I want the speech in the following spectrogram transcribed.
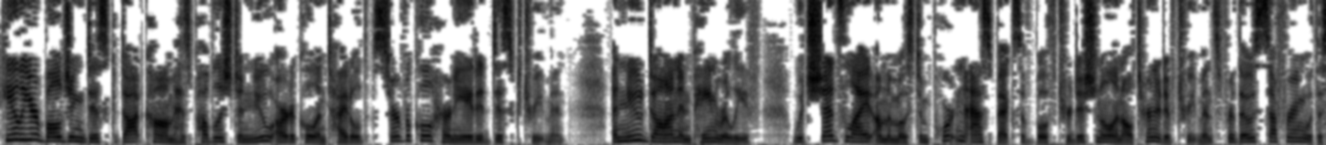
HealYourBulgingDisc.com has published a new article entitled Cervical Herniated Disc Treatment, a new dawn in pain relief, which sheds light on the most important aspects of both traditional and alternative treatments for those suffering with a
